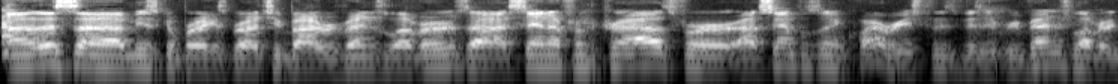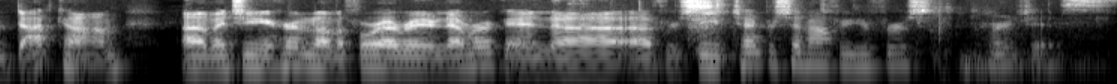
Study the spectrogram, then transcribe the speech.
uh, this uh, musical break is brought to you by Revenge Lovers. Uh, stand up from the crowds for uh, samples and inquiries. Please visit revengelover.com. Uh, mention you heard it on the 4i Radio Network and uh, uh, receive 10% off of your first purchase.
